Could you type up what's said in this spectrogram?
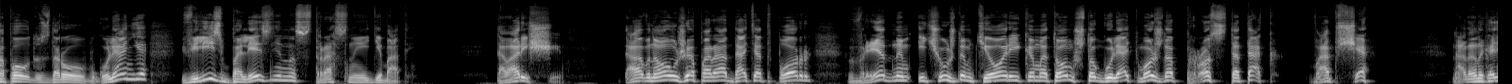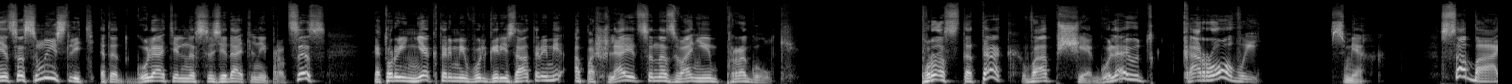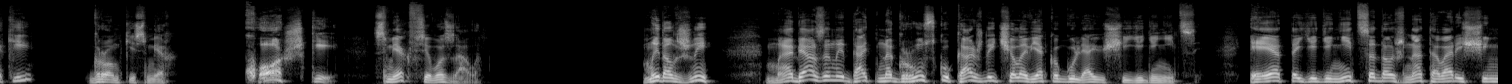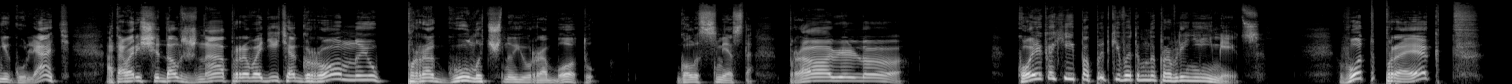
по поводу здорового гулянья велись болезненно страстные дебаты. «Товарищи, давно уже пора дать отпор вредным и чуждым теорикам о том, что гулять можно просто так, вообще. Надо, наконец, осмыслить этот гулятельно-созидательный процесс, который некоторыми вульгаризаторами опошляется названием прогулки. Просто так вообще гуляют коровы. Смех. Собаки. Громкий смех. Кошки. Смех всего зала. Мы должны, мы обязаны дать нагрузку каждой человека гуляющей единице. И эта единица должна, товарищи, не гулять, а товарищи должна проводить огромную прогулочную работу. Голос с места. Правильно. Кое-какие попытки в этом направлении имеются. Вот проект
